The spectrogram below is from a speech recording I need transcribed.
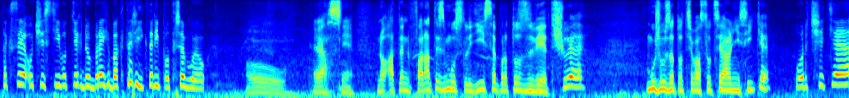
tak si je očistí od těch dobrých bakterií, které potřebují. Oh, jasně. No a ten fanatismus lidí se proto zvětšuje? Můžou za to třeba sociální sítě? Určitě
